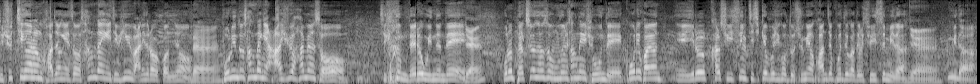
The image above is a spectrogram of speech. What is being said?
이 슈팅하는 과정에서 상당히 지금 힘이 많이 들어갔거든요. 네. 본인도 상당히 아쉬워하면서 지금 내려오고 있는데 예. 오늘 백수현 선수 몸들이 상당히 좋은데 골이 과연 예, 이룩할 수 있을지 지켜보신 것도 중요한 관전 포인트가 될 수 있습니다. 예. 입니다.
